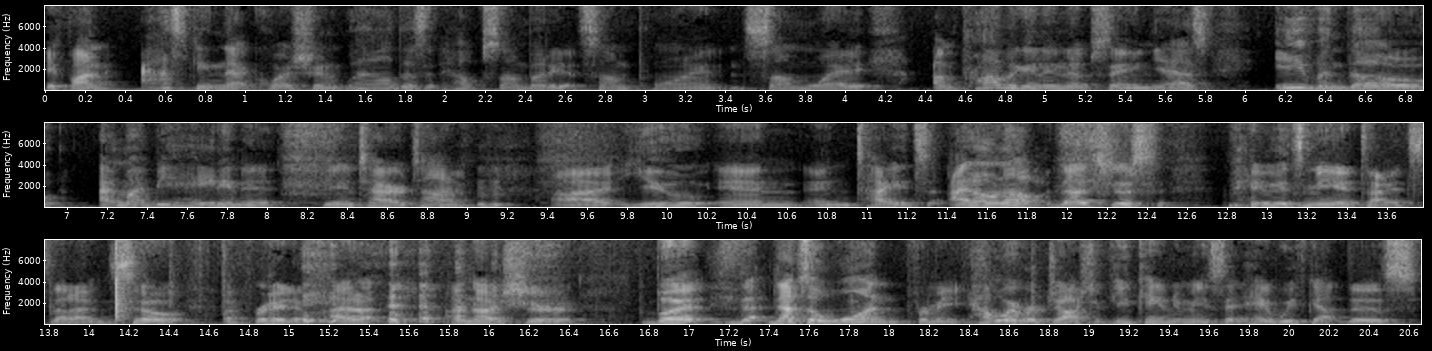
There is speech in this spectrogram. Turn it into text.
if I'm asking that question, well, does it help somebody at some point in some way? I'm probably going to end up saying yes, even though I might be hating it the entire time. uh, you in in tights? I don't know. That's just maybe it's me in tights that I'm so afraid of. I don't. I'm not sure. But th- that's a one for me. However, Josh, if you came to me and said, "Hey, we've got this."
